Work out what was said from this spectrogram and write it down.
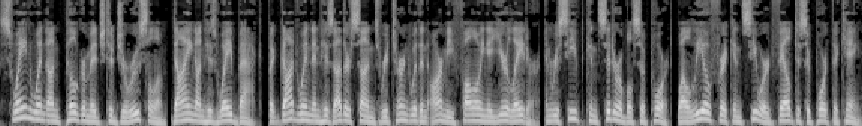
Sweyn went on pilgrimage to Jerusalem dying on his way back, but Godwin and his other sons returned with an army following a year later, and received considerable support, while Leofric and Siward failed to support the king.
